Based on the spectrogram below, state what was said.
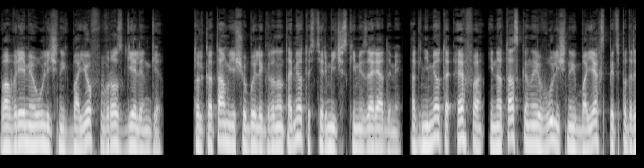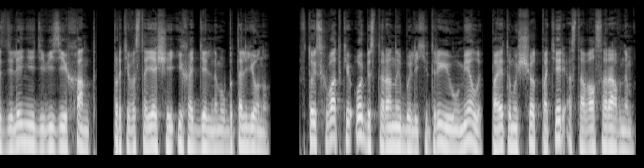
во время уличных боев в Росгеллинге. Только там еще были гранатометы с термическими зарядами, огнеметы Эфа и натасканные в уличных боях спецподразделения дивизии Хант, противостоящие их отдельному батальону. В той схватке обе стороны были хитрые и умелы, поэтому счет потерь оставался равным.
